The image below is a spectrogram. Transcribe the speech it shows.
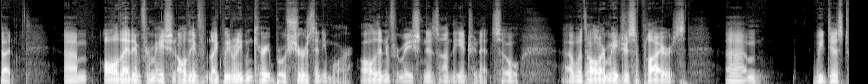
but um, all that information, all the inf- like we don't even carry brochures anymore. All that information is on the internet. So uh, with all our major suppliers, um, we just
